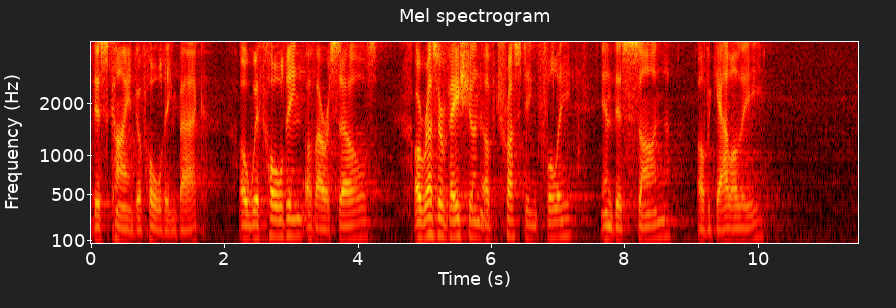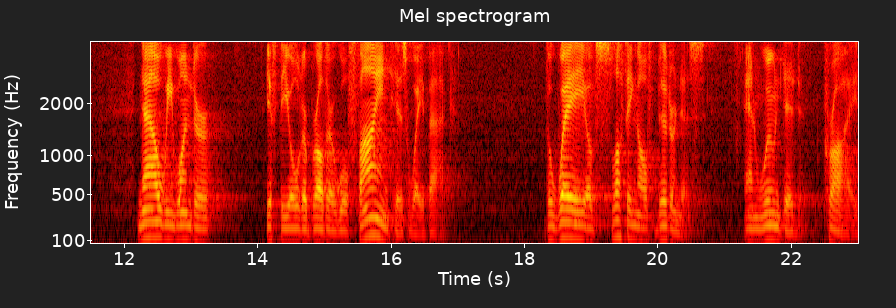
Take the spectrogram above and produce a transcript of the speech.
this kind of holding back, a withholding of ourselves, a reservation of trusting fully in this Son of Galilee. Now we wonder if the older brother will find his way back, the way of sloughing off bitterness and wounded pride.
